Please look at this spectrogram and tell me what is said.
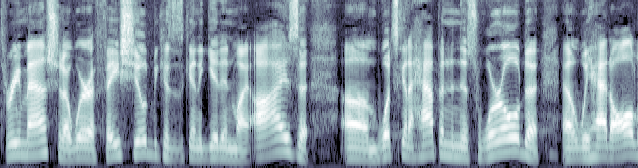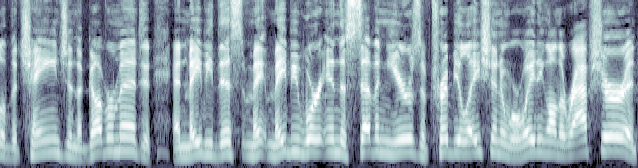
three masks? Should I wear a face shield because it's going to get in my eyes? Uh, um, what's going to happen in this world? Uh, uh, we had all of the change in the government, and, and maybe this, may, maybe we're in the seven years of tribulation and we're waiting on the rapture. And,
